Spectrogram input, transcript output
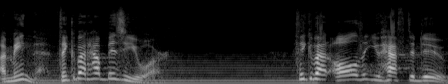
I mean that. Think about how busy you are. Think about all that you have to do.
